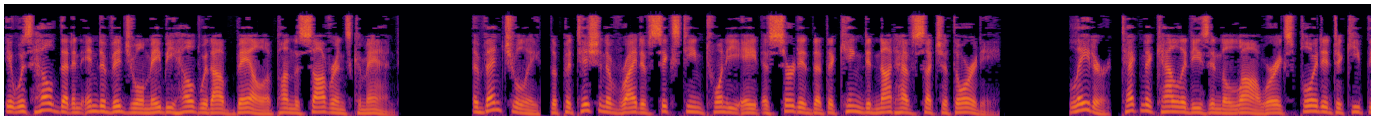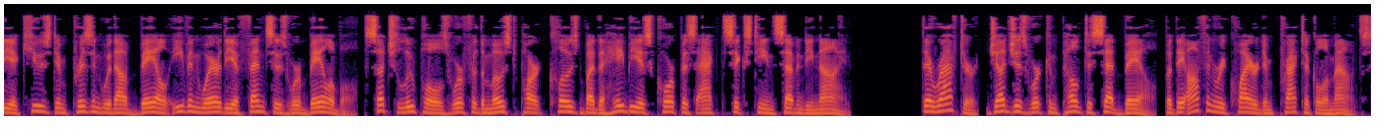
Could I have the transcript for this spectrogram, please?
It was held that an individual may be held without bail upon the sovereign's command. Eventually, the Petition of Right of 1628 asserted that the king did not have such authority. Later, technicalities in the law were exploited to keep the accused imprisoned without bail even where the offences were bailable. Such loopholes were for the most part closed by the Habeas Corpus Act 1679. Thereafter, judges were compelled to set bail, but they often required impractical amounts.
